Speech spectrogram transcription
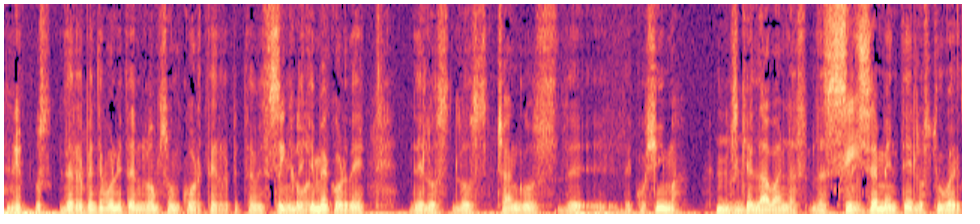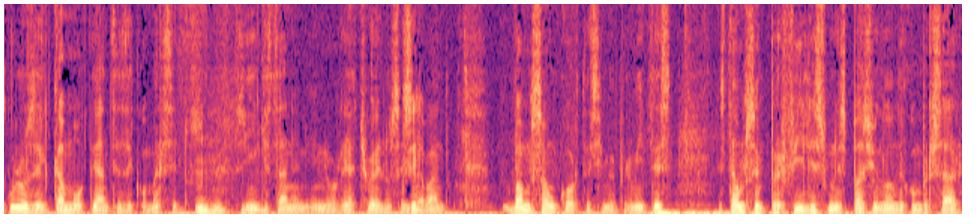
tenemos. De repente, bonita, nos vamos a un corte, de repente también de que me acordé de los, los changos de, de Koshima los que lavan las, precisamente los tubérculos del camote antes de comérselos, ¿sí? que están en, los riachuelos ahí lavando. Vamos a un corte, si me permites. Estamos en Perfiles, un espacio en donde conversar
